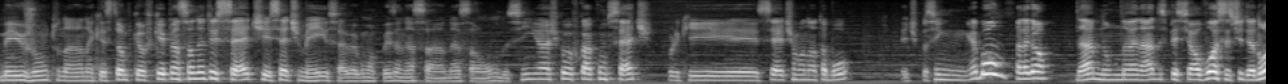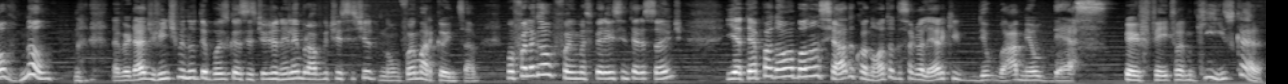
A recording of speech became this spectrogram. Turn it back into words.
meio junto na, na questão, porque eu fiquei pensando entre 7 e 7,5, sabe? Alguma coisa nessa, nessa onda, assim. Eu acho que eu vou ficar com 7, porque 7 é uma nota boa. É tipo assim, é bom, é legal. Né? Não, não é nada especial. Vou assistir de novo? Não. Na verdade, 20 minutos depois que eu assisti, eu já nem lembrava que eu tinha assistido. Não foi marcante, sabe? Mas foi legal, foi uma experiência interessante. E até para dar uma balanceada com a nota dessa galera que deu, ah, meu, 10. Perfeito. Que isso, cara?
